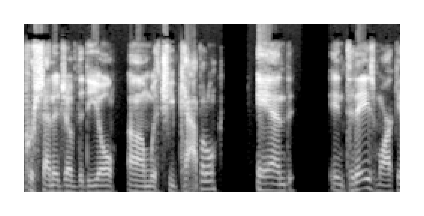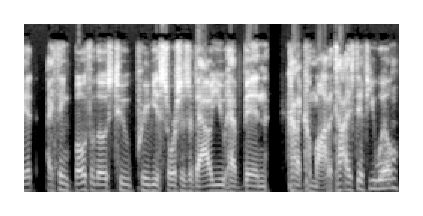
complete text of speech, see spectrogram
percentage of the deal um, with cheap capital. And in today's market, I think both of those two previous sources of value have been kind of commoditized, if you will.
